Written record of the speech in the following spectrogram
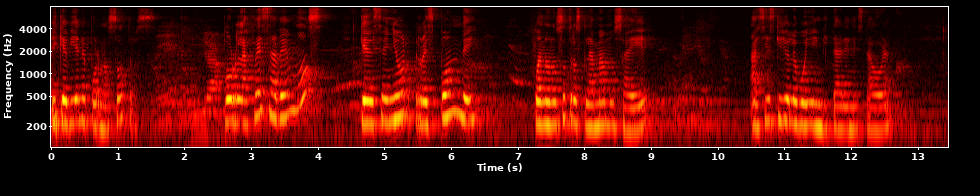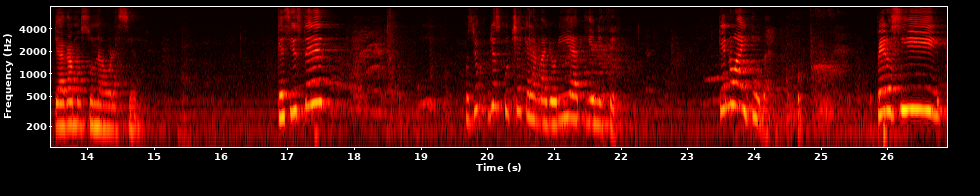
y que viene por nosotros. Por la fe sabemos que el Señor responde cuando nosotros clamamos a Él. Así es que yo le voy a invitar en esta hora que hagamos una oración. Que si usted, pues yo, yo escuché que la mayoría tiene fe, que no hay duda, pero si,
